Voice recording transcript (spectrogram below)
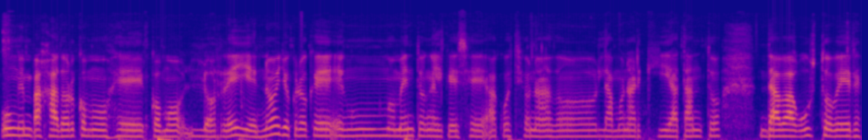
un embajador como, eh, como los reyes, ¿no? Yo creo que en un momento en el que se ha cuestionado la monarquía tanto, daba gusto ver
